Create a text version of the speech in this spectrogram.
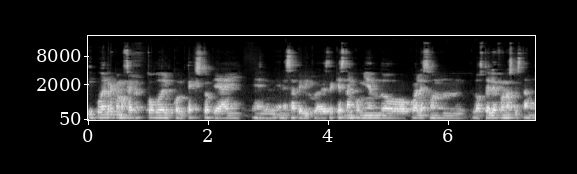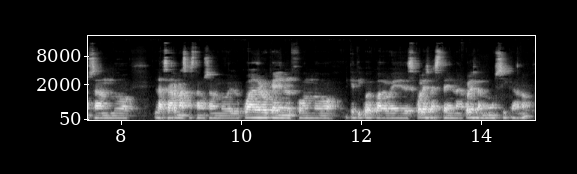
y pueden reconocer todo el contexto que hay en, en, esa película, desde qué están comiendo, cuáles son los teléfonos que están usando, las armas que están usando, el cuadro que hay en el fondo, qué tipo de cuadro es, cuál es la escena, cuál es la música, ¿no?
